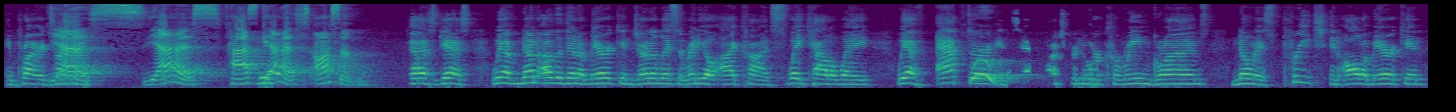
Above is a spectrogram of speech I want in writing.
in prior times. Yes, yes. Past guest. Awesome. Past guest. We have none other than American journalist and radio icon Sway Calloway. We have actor Woo. and entrepreneur Kareem Grimes known as Preach and All American.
